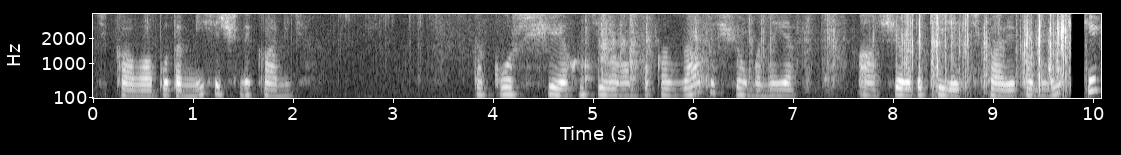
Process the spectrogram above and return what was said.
Цікаво, або там місячний камінь. Також ще я хотіла вам показати, що в мене є. А, ще отакі є цікаві каблучки.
